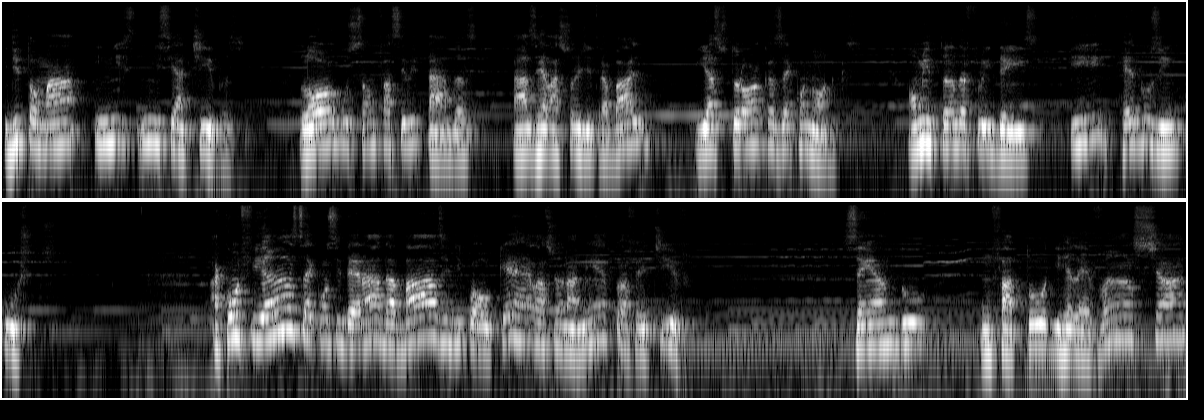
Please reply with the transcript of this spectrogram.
e de tomar iniciativas. Logo, são facilitadas as relações de trabalho e as trocas econômicas, aumentando a fluidez e reduzindo custos. A confiança é considerada a base de qualquer relacionamento afetivo, sendo um fator de relevância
